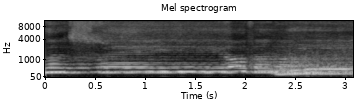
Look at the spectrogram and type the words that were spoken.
would sway over me.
